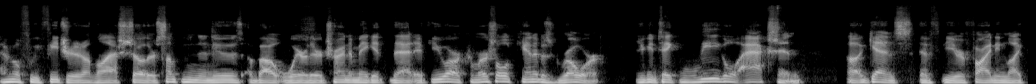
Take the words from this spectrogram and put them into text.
I don't know if we featured it on the last show. There's something in the news about where they're trying to make it that if you are a commercial cannabis grower, you can take legal action uh, against if you're finding like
